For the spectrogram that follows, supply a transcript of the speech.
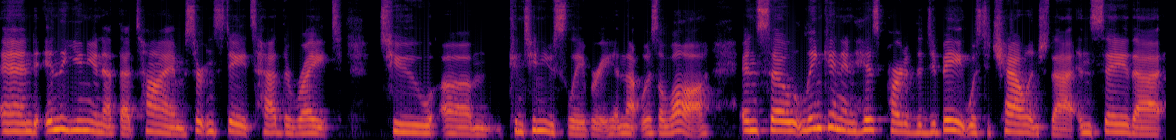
And in the Union at that time, certain states had the right to um, continue slavery, and that was a law. And so Lincoln, in his part of the debate, was to challenge that and say that,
